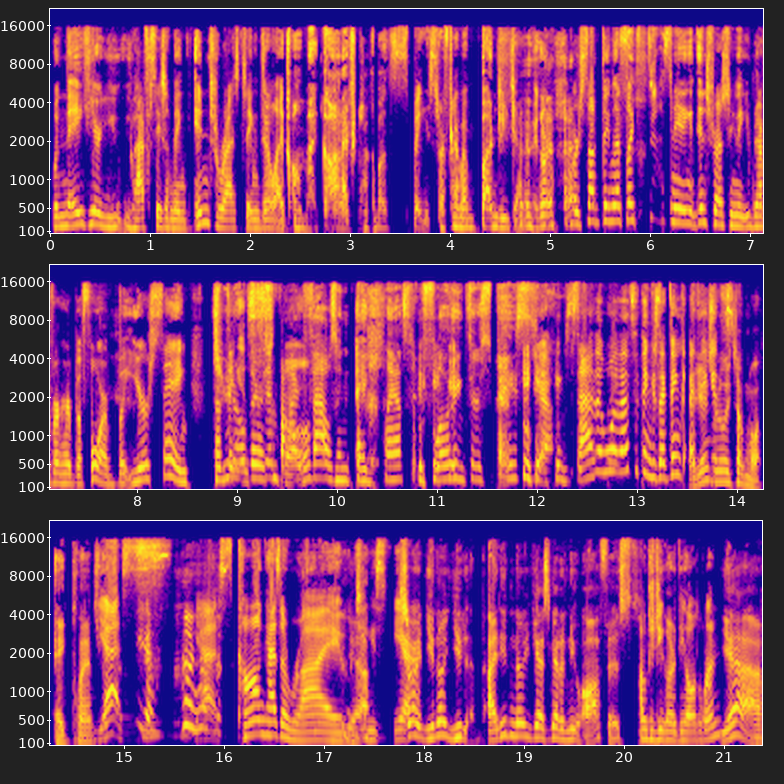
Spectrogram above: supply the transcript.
when they hear you, you have to say something interesting, they're like, "Oh my god, I have to talk about space, or I have to talk about bungee jumping, or, or something that's like fascinating and interesting that you've never heard before." But you're saying Do something you know is there's simple. five thousand eggplants floating through space? yeah, So, exactly. well, that's the thing is I think, I Are you think guys really talking about eggplants? Yes, Yeah. yes. Kong has arrived. Yeah. He's here. Sorry, you know, you I didn't know you guys got a new office. Oh, did you go to the old one? Yeah.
